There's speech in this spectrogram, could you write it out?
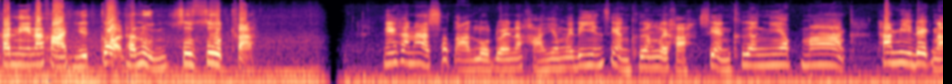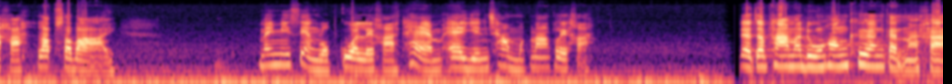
คันนี้นะคะ ยึดเกาะถนนสุดๆค่ะ นี่ขนาดสตาร์ทรถด้วยนะคะ ยังไม่ได้ยินเสียงเครื่องเลยค่ะ เสียงเครื่องเงียบมาก ถ้ามีเด็กนะคะหลับสบาย ไม่มีเสียงรบกวนเลยค่ะ แถมแอร์เย็นฉ่ำมากๆเลยค่ะ เดี๋ยวจะพามาดูห้องเครื่องกันนะคะ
